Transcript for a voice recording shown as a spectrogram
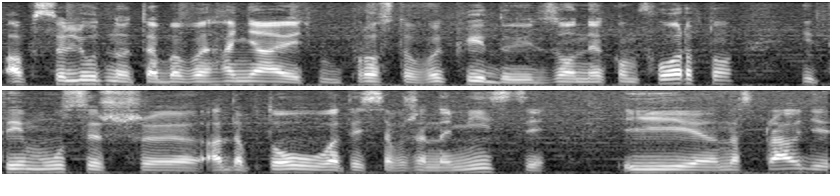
Абсолютно тебе виганяють, просто викидують з зони комфорту, і ти мусиш е, адаптовуватися вже на місці. І насправді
